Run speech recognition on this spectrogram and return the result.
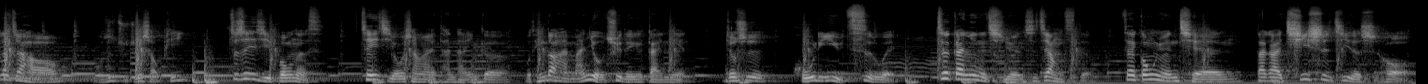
大家好，我是主角小 P，这是一集 bonus。这一集我想来谈谈一个我听到还蛮有趣的一个概念，就是狐狸与刺猬。这个概念的起源是这样子的：在公元前大概七世纪的时候，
